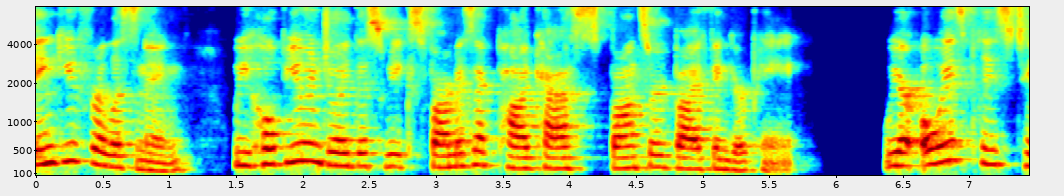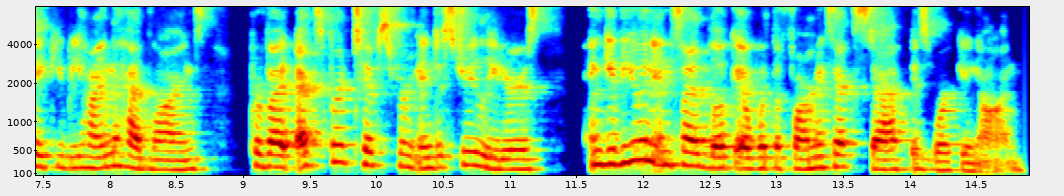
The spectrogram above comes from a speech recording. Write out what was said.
Thank you for listening. We hope you enjoyed this week's PharmExec podcast sponsored by FingerPaint. We are always pleased to take you behind the headlines provide expert tips from industry leaders, and give you an inside look at what the PharmExec staff is working on.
